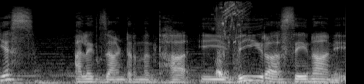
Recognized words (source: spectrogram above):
ಎಸ್, ಅಲೆಕ್ಸಾಂಡರ್ನಂತಹ ಈ ವೀರ ಸೇನಾನಿ,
